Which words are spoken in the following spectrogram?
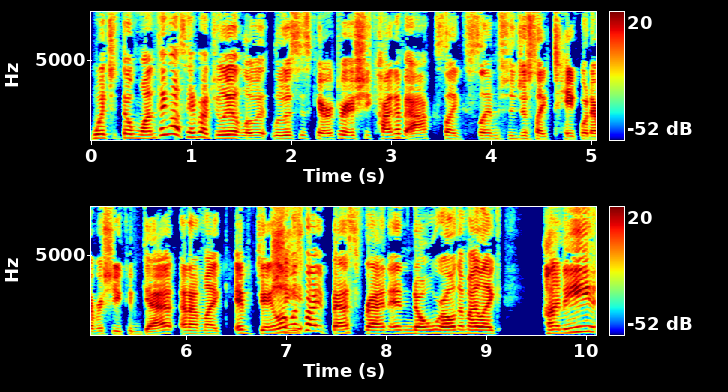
which the one thing I'll say about Juliette Lew- Lewis's character is she kind of acts like Slim should just like take whatever she could get. And I'm like, if J Lo She- was my best friend in no world, am I like, honey,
